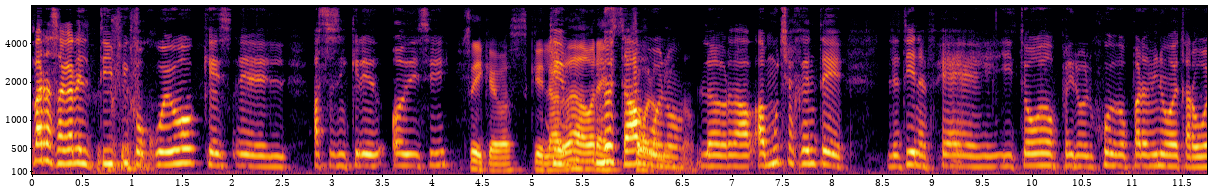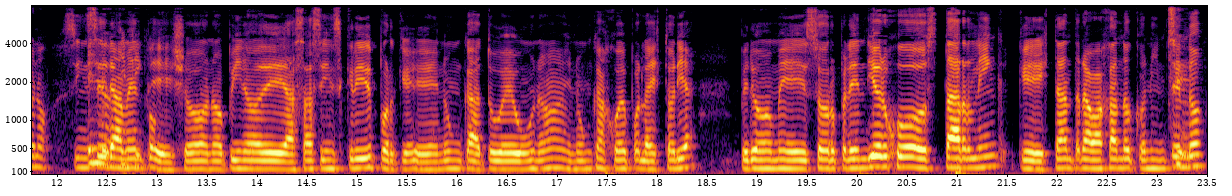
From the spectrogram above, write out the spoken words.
Van a sacar el típico juego que es el Assassin's Creed Odyssey. Sí, que, vas, que la que verdad ahora no es está todo lo bueno, mismo. la verdad. A mucha gente le tiene fe y todo, pero el juego para mí no va a estar bueno. Sinceramente, yo no opino de Assassin's Creed porque nunca tuve uno y nunca jugué por la historia. Pero me sorprendió el juego Starlink que están trabajando con Nintendo Sí.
